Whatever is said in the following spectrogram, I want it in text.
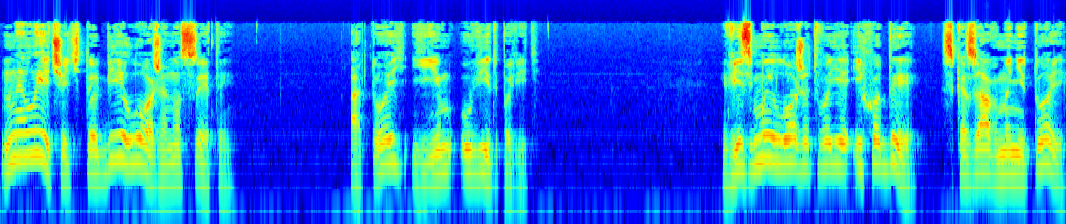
не личить тобі ложе носити. А той їм у відповідь Візьми ложе твоє і ходи, сказав мені той,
